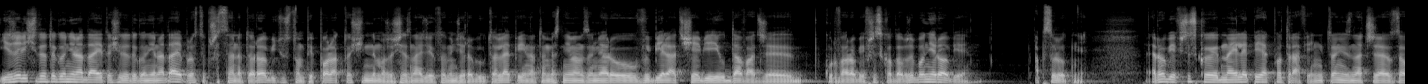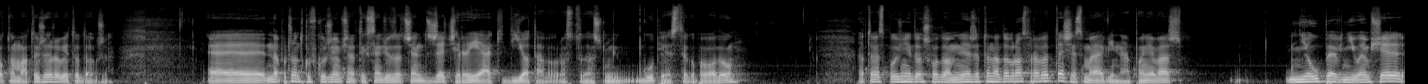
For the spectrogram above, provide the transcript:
jeżeli się do tego nie nadaje, to się do tego nie nadaje, po prostu przestanę to robić, ustąpię pola, ktoś inny może się znajdzie, kto będzie robił to lepiej, natomiast nie mam zamiaru wybielać siebie i udawać, że kurwa robię wszystko dobrze, bo nie robię. Absolutnie. Robię wszystko najlepiej jak potrafię. To nie znaczy z automatu, że robię to dobrze. E, na początku wkurzyłem się na tych sędziów, zacząłem drzeć ryja jak idiota po prostu, aż mi głupie z tego powodu. Natomiast później doszło do mnie, że to na dobrą sprawę też jest moja wina, ponieważ nie upewniłem się,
